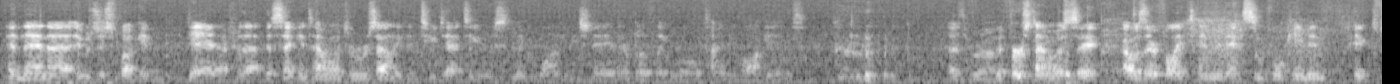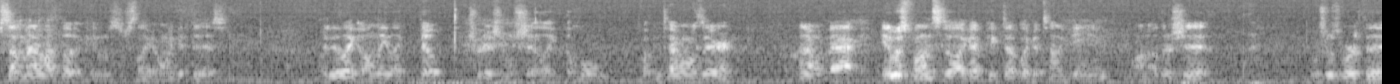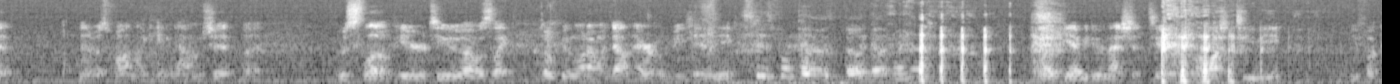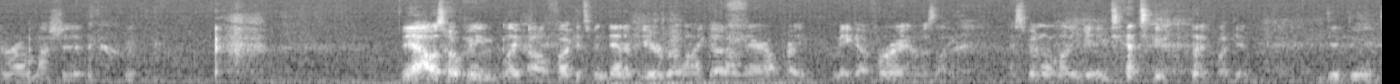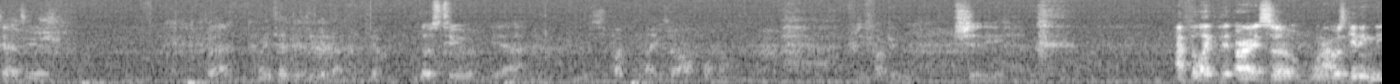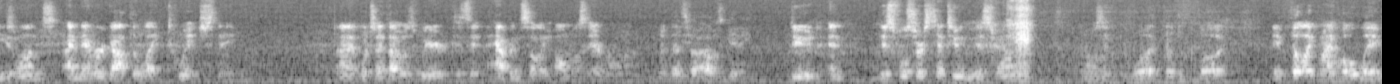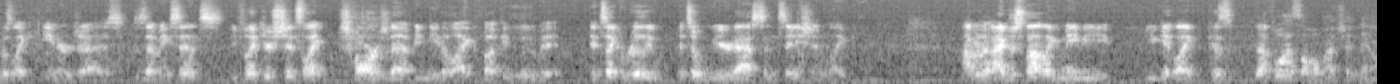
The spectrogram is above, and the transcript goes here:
And then uh, it was just fucking dead after that. The second time I went to Riverside, I only did two tattoos, like one each day, and they're both like. That's rough. The first time I was sick, I was there for like ten minutes. Some fool came in, picked something out of my book, and was just like, "I want to get this." I did like only like dope traditional shit like the whole fucking time I was there. Then I went back. It was fun still. Like I picked up like a ton of game on other shit, which was worth it, and it was fun like hanging out and shit. But it was slow up here too. I was like hoping when I went down there it would be busy. See this fool playing with his belly button right now? Loki, I be doing that shit too. When I'm watching TV, be fucking around with my shit. But yeah, I was hoping like, oh fuck, it's been dead up here, but when I go down there, I'll probably make up for it. And it was like, I spent more money getting tattooed than I fucking did doing tattoos. But How many times did you get down there? Two? those two, yeah, These fucking legs are awful, huh? pretty fucking shitty. I feel like the, all right. So when I was getting these ones, I never got the like twitch thing, I, which I thought was weird because it happens to like almost everyone. That's the- what I was getting. dude. And this fool starts tattooing this one, and I was like, what the fuck? It felt like my whole leg was like energized. Does that make sense? You feel like your shit's like charged up. You need to like fucking move it. It's like really, it's a weird ass sensation. Like, I don't know. I just thought like maybe you get like, cause That fool has to hold my shit down.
